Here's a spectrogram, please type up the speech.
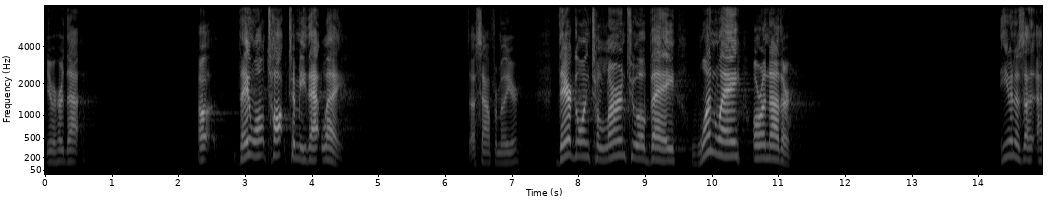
You ever heard that? Oh, they won't talk to me that way. Does that sound familiar? They're going to learn to obey one way or another. Even as I, I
